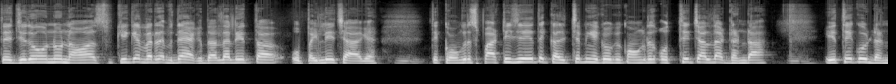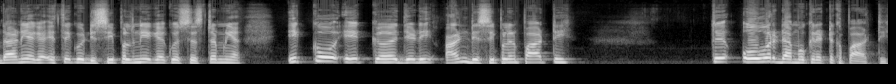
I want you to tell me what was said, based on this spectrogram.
ਤੇ ਜਦੋਂ ਉਹਨੂੰ ਨਵਾਂ ਕੀ ਕਿ ਵਿਧਾਇਕ ਦਲ ਦਾ ਲੇਤਾ, ਉਹ ਪਹਿਲੇ ਚ ਆ ਗਿਆ। ਤੇ ਕਾਂਗਰਸ ਪਾਰਟੀ 'ਚ ਇਹ ਤੇ ਕਲਚਰ ਨਹੀਂ ਹੈ ਕਿਉਂਕਿ ਕਾਂਗਰਸ ਉੱਥੇ ਚੱਲਦਾ ਡੰਡਾ। ਇੱਥੇ ਕੋਈ ਡੰਡਾ ਨਹੀਂ ਹੈਗਾ, ਇੱਥੇ ਕੋਈ ਡਿਸਪਲਿਨ ਨਹੀਂ ਹੈਗਾ, ਕੋਈ ਸਿਸਟਮ ਨਹੀਂ ਆ। ਇੱਕੋ ਇੱਕ ਜਿਹੜੀ ਅਨਡਿਸਪਲਿਨ ਪਾਰਟੀ ਤੇ ਓਵਰ ਡੈਮੋਕ੍ਰੈਟਿਕ ਪਾਰਟੀ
